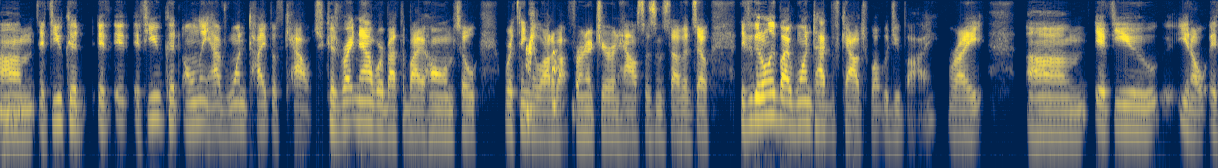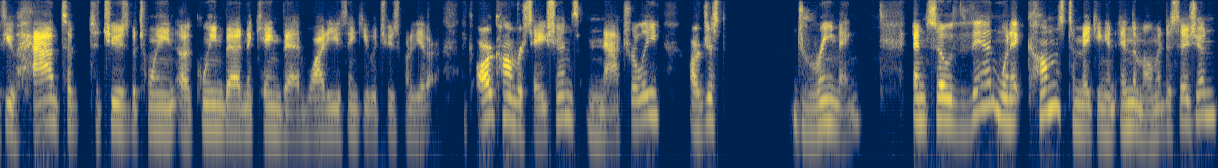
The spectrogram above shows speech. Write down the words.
Mm-hmm. Um, if you could, if, if, if you could only have one type of couch, because right now we're about to buy a home, so we're thinking a lot about furniture and houses and stuff. And so if you could only buy one type of couch, what would you buy, right? Um, if you, you know, if you had to to choose between a queen bed and a king bed, why do you think you would choose one or the other? Like our conversations naturally are just dreaming. And so then when it comes to making an in the moment decision,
